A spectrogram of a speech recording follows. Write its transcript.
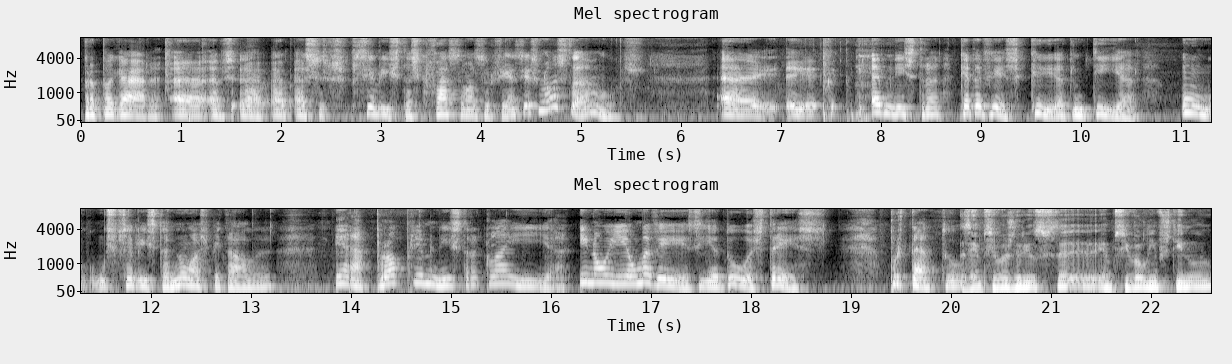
para pagar a, a, a, as especialistas que façam as urgências, nós damos. A, a ministra, cada vez que admitia um, um especialista num hospital, era a própria ministra que lá ia. E não ia uma vez, ia duas, três. Portanto. Mas é impossível gerir o, é impossível investir no,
